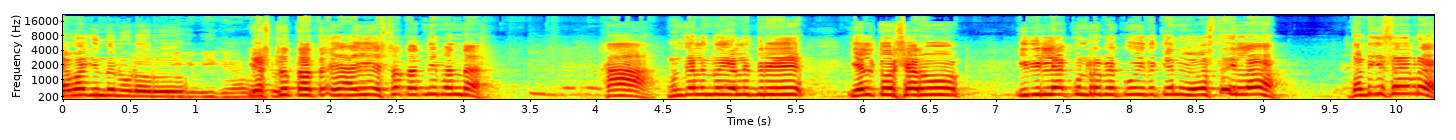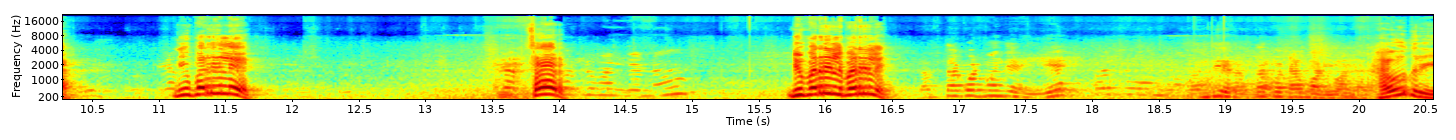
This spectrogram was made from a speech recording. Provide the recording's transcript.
ಯಾವಾಗಿಂದ ನೋಡೋರು? ಎಷ್ಟೊತ್ತಾತ ಏ ಅಯ್ಯ ಎಷ್ಟೊತ್ತಾತ್ ನೀ ಬಂದ? ಹಾಂ ಮುಂಜಾಲಿಂದ ಎಲ್ಲಿದ್ರಿ? ಎಲ್ಲಿ ತೋರ್ಸ್ಯಾರು? ಇದಿಲ್ಲ ಯಾಕೆ ಕುಂಡ್ರಬೇಕು? ಇದಕ್ಕೇನು ವ್ಯವಸ್ಥೆ ಇಲ್ಲ. ದಂಡಗಿ ಸಾಹೇಬ್ರ ನೀವು ಬರ್ರಿಲಿ ಸರ್ ನೀವು ಬರ್ರಿಲಿ ಬರ್ರಿಲಿ ಹೌದ್ರಿ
